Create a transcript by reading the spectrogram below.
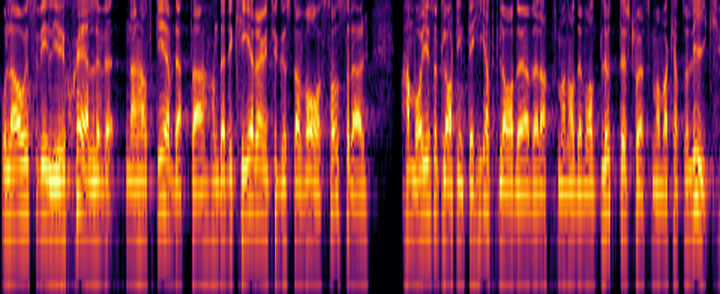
Olaus ville ju själv, när han skrev detta, han dedikerar ju till Gustav Vasa och sådär. Han var ju såklart inte helt glad över att man hade valt Luthers tror jag, eftersom han var katolik.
